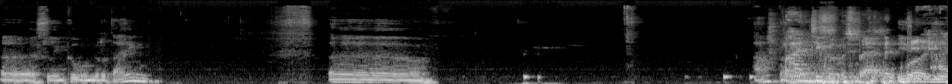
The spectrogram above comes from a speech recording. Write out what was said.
eh, selingkuh menurut Aing eh apa ya? Anjing bagus banget Ini Aing Gila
